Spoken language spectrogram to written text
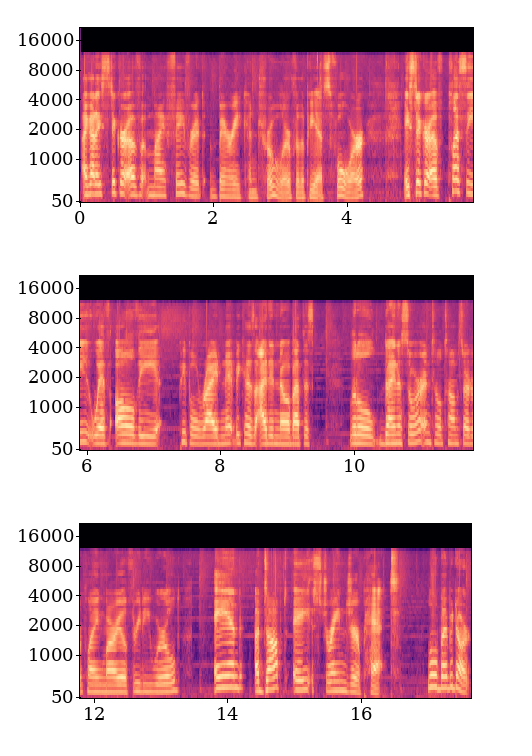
I got a sticker of my favorite Barry controller for the PS4. A sticker of Plessie with all the people riding it because I didn't know about this little dinosaur until Tom started playing Mario 3D World. And adopt a stranger pet. Little baby dart.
